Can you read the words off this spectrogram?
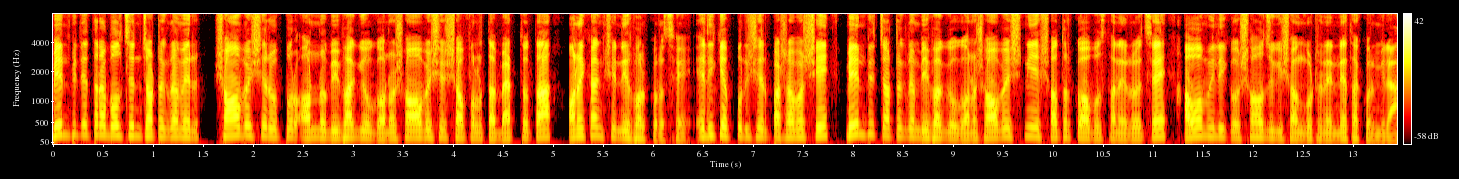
বিএনপি নেতারা বলছেন, চট্টগ্রামের সমাবেশের উপর অন্য বিভাগীয় গণসমাবেশের সফলতা, ব্যর্থতা অনেকাংশে নির্ভর করেছে। এদিকে পুলিশের পাশাপাশি বিএনপি চট্টগ্রাম বিভাগীয় গণসমাবেশ নিয়ে সতর্ক অবস্থানে রয়েছে আওয়ামী লীগ ও সহযোগী সংগঠনের নেতাকর্মীরা।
